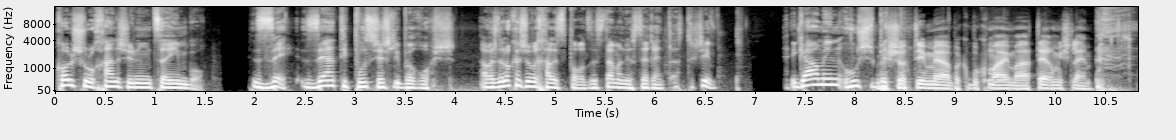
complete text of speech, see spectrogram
כל שולחן שנמצאים בו. זה, זה הטיפוס שיש לי בראש. אבל זה לא קשור בכלל לספורט, זה סתם אני עושה רנט. אז תקשיב, גרמין הושבתה, ושותים מהבקבוק מים הטרמי שלהם.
